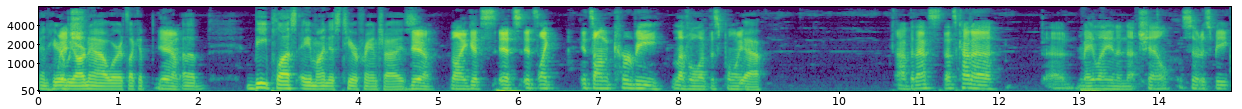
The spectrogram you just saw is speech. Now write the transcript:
and here we are now, where it's like a, Yeah, a B plus A minus tier franchise. yeah, like it's it's it's like it's on Kirby level at this point. Yeah. Uh, but that's that's kind of uh, melee in a nutshell, so to speak.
